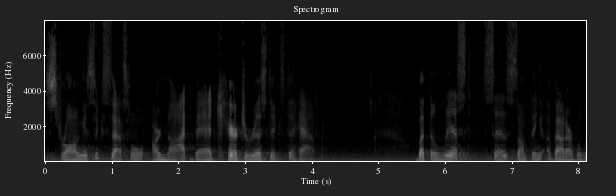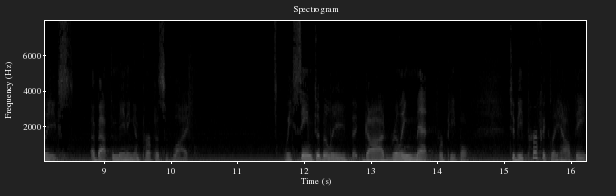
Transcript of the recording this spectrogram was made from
strong, and successful are not bad characteristics to have. But the list says something about our beliefs about the meaning and purpose of life. We seem to believe that God really meant for people to be perfectly healthy,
